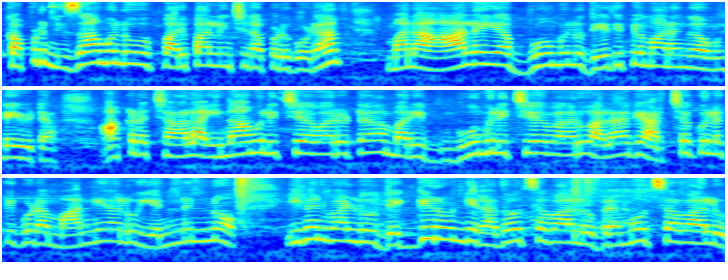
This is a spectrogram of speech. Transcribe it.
ఒకప్పుడు నిజాములు పరిపాలించినప్పుడు కూడా మన ఆలయ భూములు దేదీప్యమానంగా ఉండేవిట అక్కడ చాలా ఇనాములు ఇచ్చేవారుట మరి భూములు ఇచ్చేవారు అలాగే అర్చకులకి కూడా మాన్యాలు ఎన్నెన్నో ఈవెన్ వాళ్ళు దగ్గరుండి రథోత్సవాలు బ్రహ్మోత్సవాలు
